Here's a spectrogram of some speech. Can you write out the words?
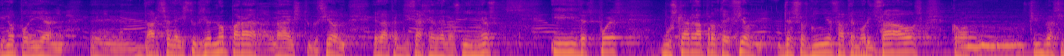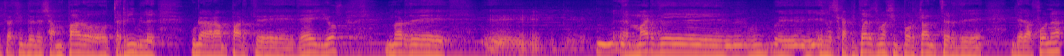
y no podían eh, darse la instrucción, no parar la instrucción, el aprendizaje de los niños y después buscar la protección de esos niños atemorizados, con una situación de desamparo terrible, una gran parte de, ellos, más de eh, más de, eh, en las capitales más importantes de, la zona,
